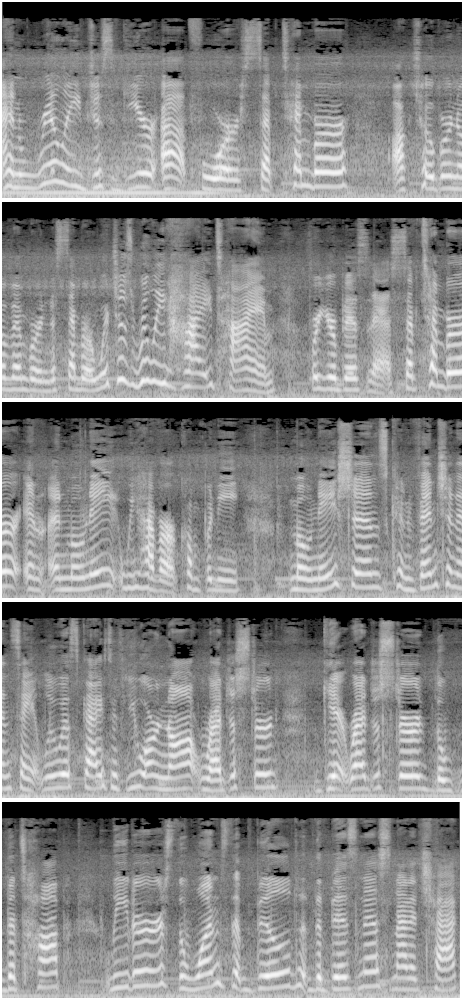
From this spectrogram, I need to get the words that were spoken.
and really just gear up for September, October, November, and December, which is really high time for your business. September in, in Monat, we have our company Monations convention in St. Louis. Guys, if you are not registered, get registered. The, the top leaders, the ones that build the business, not a check,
